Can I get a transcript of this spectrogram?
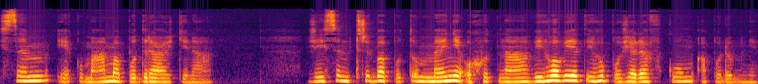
jsem jako máma podrážděná. Že jsem třeba potom méně ochotná vyhovět jeho požadavkům a podobně.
